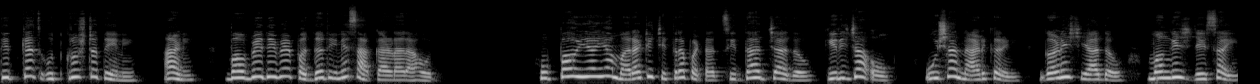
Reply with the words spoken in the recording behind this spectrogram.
तितक्याच उत्कृष्टतेने आणि भव्यदिव्य पद्धतीने साकारणार आहोत. हुप्पा हुय्या या मराठी चित्रपटात सिद्धार्थ जाधव गिरिजा ओक उषा नाडकर्णी गणेश यादव मंगेश देसाई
